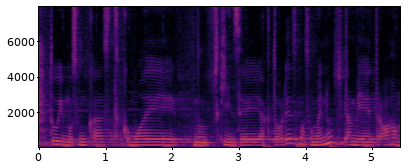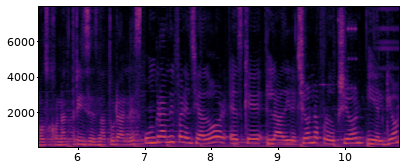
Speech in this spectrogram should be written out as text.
Tuvimos un cast como de unos 15 actores más o menos. También trabajamos con actrices naturales. Un gran diferenciador es que la dirección, la producción y el guion,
